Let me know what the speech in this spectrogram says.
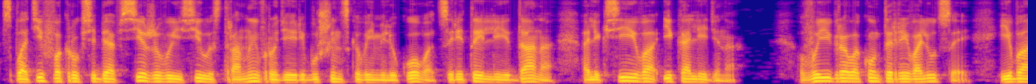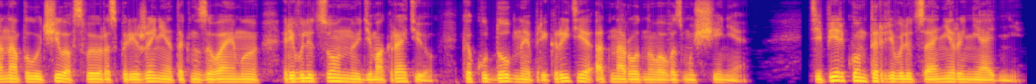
сплотив вокруг себя все живые силы страны вроде Рябушинского и Милюкова, Церетели и Дана, Алексеева и Каледина. Выиграла контрреволюция, ибо она получила в своё распоряжение так называемую революционную демократию, как удобное прикрытие от народного возмущения. Теперь контрреволюционеры не одни.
